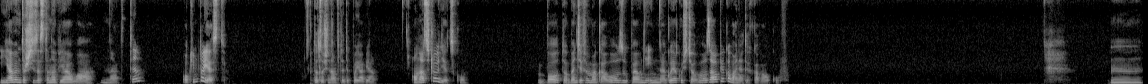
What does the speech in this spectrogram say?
Ja bym też się zastanawiała nad tym, o kim to jest. To, co się nam wtedy pojawia o nas czy o dziecku? Bo to będzie wymagało zupełnie innego jakościowo zaopiekowania tych kawałków. Mm.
